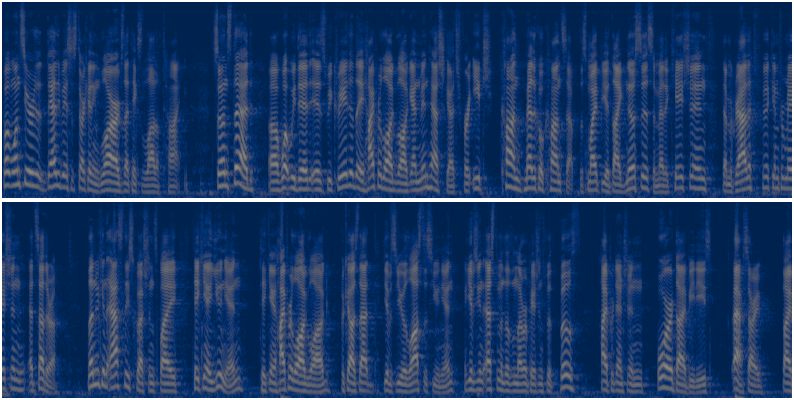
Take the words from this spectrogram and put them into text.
But once your databases start getting large, that takes a lot of time. So instead, uh, what we did is we created a hyperlog log and minhash sketch for each con medical concept. This might be a diagnosis, a medication, demographic information, etc. Then we can ask these questions by taking a union, taking a hyperlog log, because that gives you a lossless union. It gives you an estimate of the number of patients with both hypertension or diabetes. Ah, sorry, di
